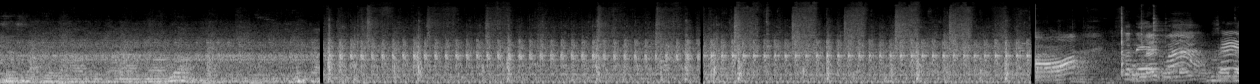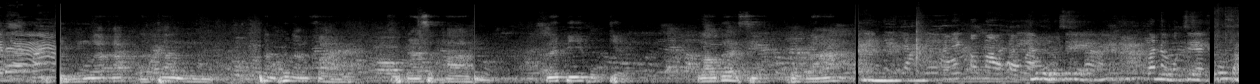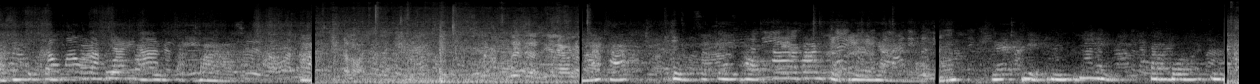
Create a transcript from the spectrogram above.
เสียสละเวลาในการมาร่วม แสดงว่าแสดงว่าถึงแล้วครับท่านท่านผู้นำฝ่ายการสภาในปี 67 เราได้สิบหกล้านอันนี้ข้าวเมาของหมู่เจ็ดนะคะหมู่เจ็ดผู้สาธารณสุขข้าวเม่าลำไยนะตักบาตรนะคะกลุ่มสตรีทอผ้าบ้านเกิดเรือใหญ่และเขตพื้นที่ตำบลอื่น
